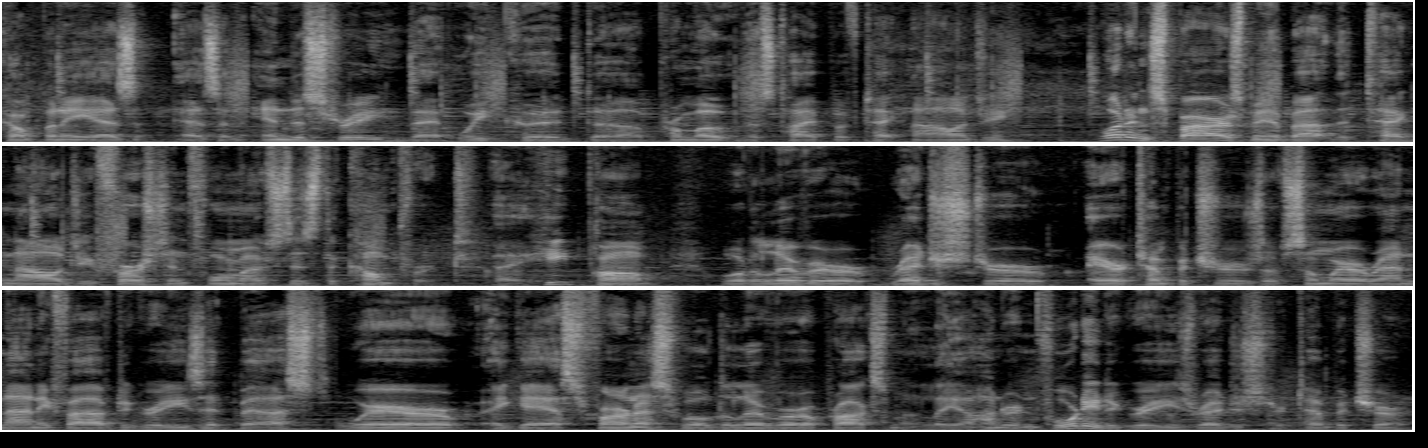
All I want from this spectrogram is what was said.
company, as, as an industry, that we could uh, promote this type of technology. What inspires me about the technology first and foremost is the comfort. A heat pump will deliver register air temperatures of somewhere around 95 degrees at best, where a gas furnace will deliver approximately 140 degrees register temperature.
